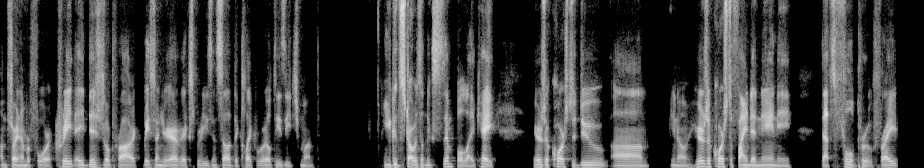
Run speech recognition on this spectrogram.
I'm sorry, number four, create a digital product based on your area of expertise and sell it to collect royalties each month. You could start with something simple like, hey, here's a course to do, um, you know, here's a course to find a nanny that's foolproof, right?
